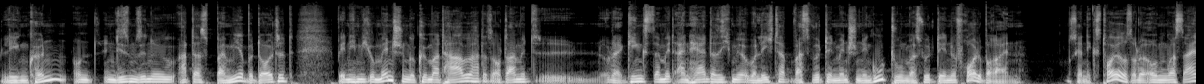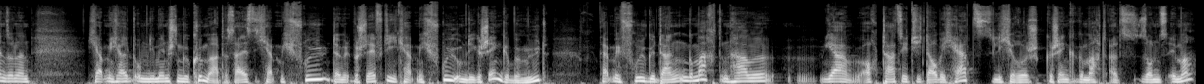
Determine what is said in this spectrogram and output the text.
legen können. Und in diesem Sinne hat das bei mir bedeutet, wenn ich mich um Menschen gekümmert habe, hat es auch damit äh, oder ging es damit einher, dass ich mir überlegt habe, was wird den Menschen denn gut tun, was wird denen eine Freude bereiten. Muss ja nichts Teures oder irgendwas sein, sondern ich habe mich halt um die Menschen gekümmert. Das heißt, ich habe mich früh damit beschäftigt, ich habe mich früh um die Geschenke bemüht habe mir früh Gedanken gemacht und habe ja auch tatsächlich, glaube ich, herzlichere Geschenke gemacht als sonst immer.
